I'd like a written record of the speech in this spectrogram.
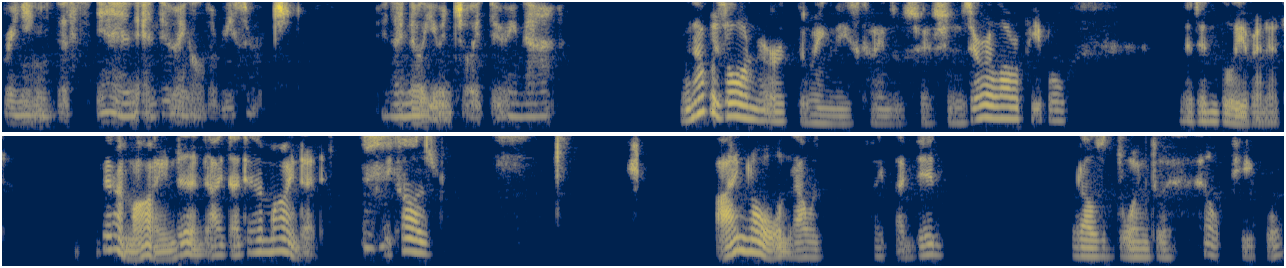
bringing this in and doing all the research. And I know you enjoyed doing that. When I was on Earth doing these kinds of sessions, there were a lot of people that didn't believe in it. I didn't mind it. I, I didn't mind it Mhm. because I know that I was I, I did what I was doing to help people,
